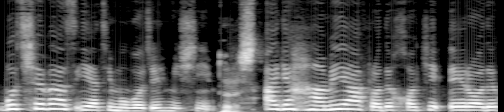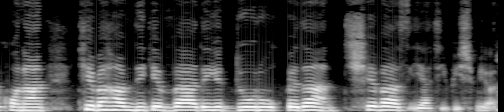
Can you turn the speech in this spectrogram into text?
با چه وضعیتی مواجه میشیم؟ درست. اگه همه افراد خاکی اراده کنن که به همدیگه وعده دروغ بدن چه وضعیتی پیش میاد؟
